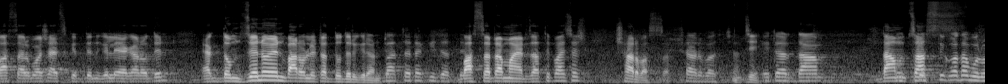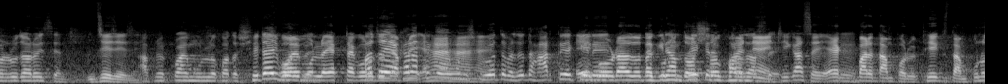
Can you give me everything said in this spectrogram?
বাচ্চার বয়স আজকের দিন গেলে এগারো দিন। একদম জেনুইন বারো লিটার দুধের গ্যারান্টি বাচ্চাটা কি যাতে বাচ্চাটা মায়ের জাতি পাইছে সার বাচ্চা। সার বাচ্চা। জি। এটার দাম দাম সত্যি কথা বলবেন রোজা রয়েছেন জি জি জি। আপনার ক্রয় মূল্য কত সেটাই ক্রয় বলবেন। মূল্য একটা গরু যদি আপনি হ্যাঁ হ্যাঁ শুরু হ্যাঁ হতে পারে যদি হাট থেকে এই কেনে গরুটা যদি গ্রাম দর্শক খরচ নেয় ঠিক আছে? একবারে দাম পড়বে ফিক্স দাম কোনো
